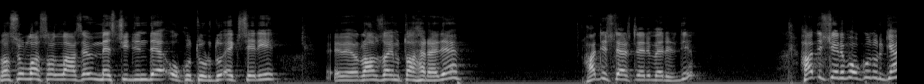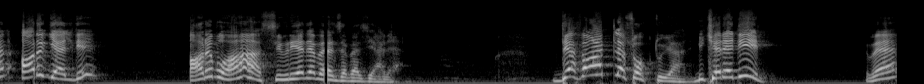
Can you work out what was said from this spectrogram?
Resulullah sallallahu aleyhi ve sellem mescidinde okuturdu ekseri e, Ravza-i Mutahhare'de. Hadis dersleri verirdi. Hadis-i şerif okunurken arı geldi. Arı bu ha, sivriye de benzemez yani. Defaatle soktu yani. Bir kere değil. Ve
